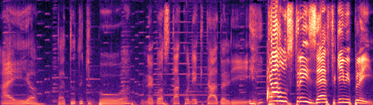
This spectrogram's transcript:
Aí, ó. Tá tudo de boa. O negócio tá conectado ali. Carlos 3F Gameplay.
